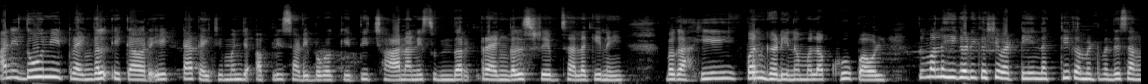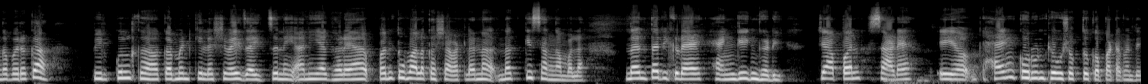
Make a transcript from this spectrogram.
आणि दोन्ही ट्रँगल एकावर एक टाकायचे म्हणजे आपली साडी बघा किती छान आणि सुंदर ट्रँगल शेप झाला की नाही. बघा ही पण घडी ना मला खूप आवडली. तुम्हाला ही घडी कशी वाटते नक्की कमेंटमध्ये सांगा बरं का. बिलकुल क कमेंट केल्याशिवाय जायचं नाही. आणि या घड्या पण तुम्हाला कशा वाटल्या न नक्की सांगा मला. नंतर इकडे आहे हँगिंग घडी. ज्या आपण साड्या हँग करून ठेवू शकतो कपाटामध्ये.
